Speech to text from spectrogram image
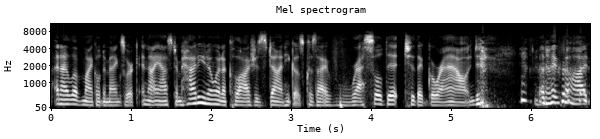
And I love Michael deMeng's work. And I asked him, how do you know when a collage is done? He goes, because I've wrestled it to the ground. and I thought,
